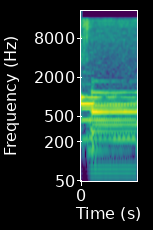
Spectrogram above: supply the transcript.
you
